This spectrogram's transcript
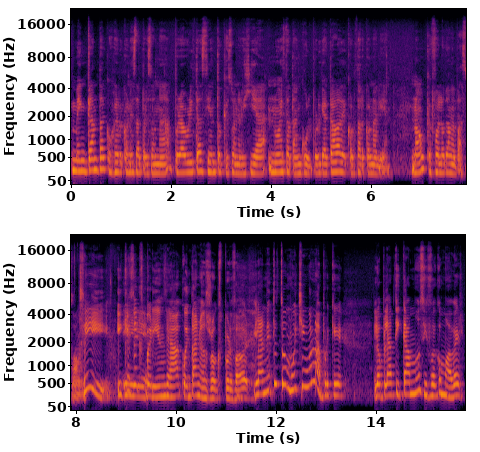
Me encanta coger con esa persona, pero ahorita siento que su energía no está tan cool porque acaba de cortar con alguien. ¿no? Que fue lo que me pasó a mí. Sí, y que esa experiencia, cuéntanos, Rox, por favor. La neta estuvo muy chingona porque lo platicamos y fue como, a ver,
